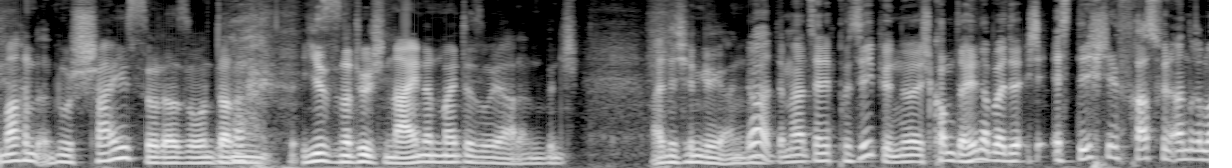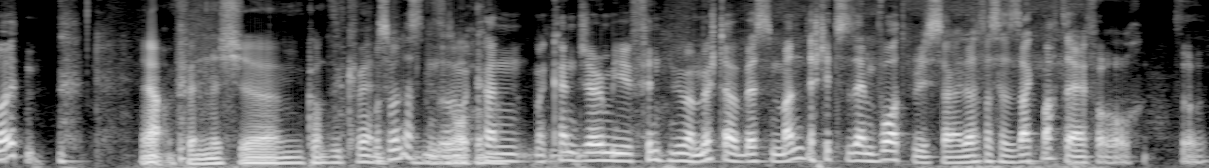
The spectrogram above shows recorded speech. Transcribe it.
machen dann nur Scheiße oder so. Und dann hieß es natürlich nein, dann meinte er so, ja, dann bin ich halt nicht hingegangen. Ja, der Mann hat seine Prinzipien. Ne? Ich komme dahin, aber ich esse nicht den Fraß von anderen Leuten. Ja, finde ich ähm, konsequent. Muss man lassen. Also man, kann, man kann Jeremy finden, wie man möchte, aber besten Mann, der steht zu seinem Wort, würde ich sagen. Das, was er sagt, macht er einfach auch. So.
